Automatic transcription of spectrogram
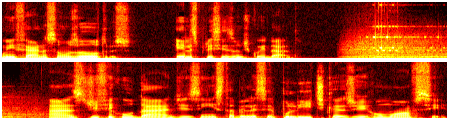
o inferno são os outros. Eles precisam de cuidado. As dificuldades em estabelecer políticas de home office,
